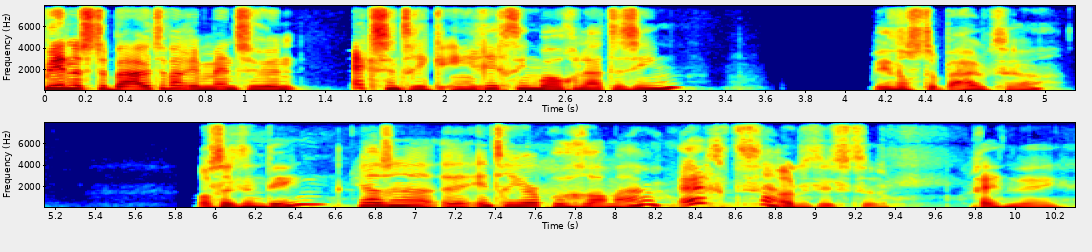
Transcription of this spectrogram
Binnenste buiten, waarin mensen hun excentrieke inrichting mogen laten zien. Binnenste buiten? Was dit een ding? Ja, dat is een eh, interieurprogramma. Echt? Ja. Oh, dat is de... geen idee.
